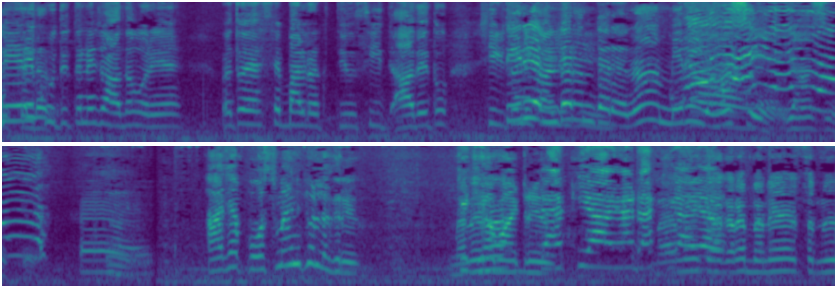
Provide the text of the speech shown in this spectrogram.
मेरे खुद इतने ज़्यादा हो रहे हैं। मैं तो ऐसे बाल रखती हूँ आधे तो सीध तेरे अंदर अंदर है ना? मेरे यहाँ से यहाँ से हैं। आज आप पोस्टमैन क्यों लग रहे हो? चिट्ठियाँ बांट रहे हो। मैंने क्या करा मैंने सबने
